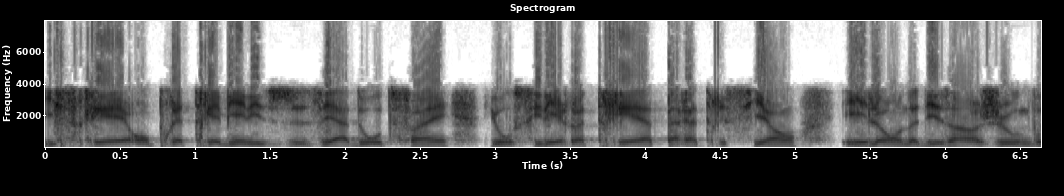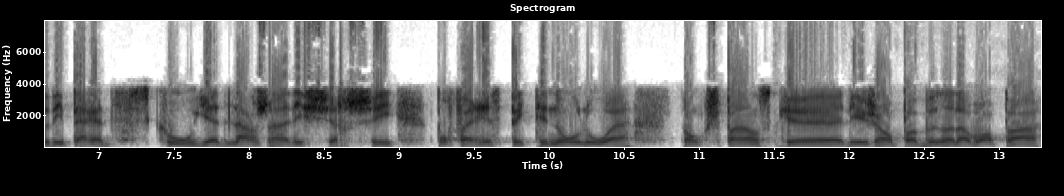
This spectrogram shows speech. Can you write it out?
il serait, on pourrait très bien les utiliser à d'autres fins. Il y a aussi les retraites par attrition. Et là, on a des enjeux au niveau des paradis fiscaux. Il y a de l'argent à aller chercher pour faire respecter nos lois. Donc, je pense que les gens n'ont pas besoin d'avoir peur.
